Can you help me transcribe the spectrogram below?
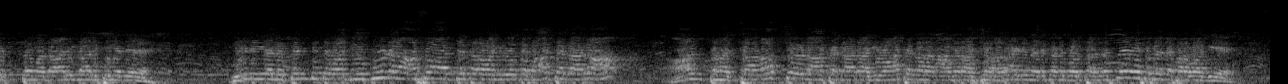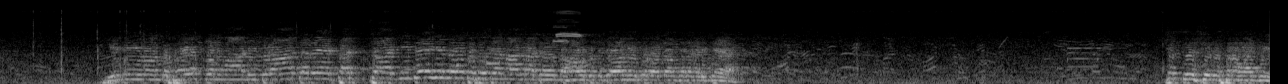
ಉತ್ತಮ ದಾಳಿಗಾರಿಕೆಯಲ್ಲಿ ಹಿಡಿಯಲು ಖಂಡಿತವಾಗಿಯೂ ಕೂಡ ಅಸಾಧ್ಯಕರವಾಗಿರುವಂತಹ ಆಟಗಾರ, ಅಂತಹ ಚಾಣಾಕ್ಷಗಳ ಆಟಗಾರ ಆಗಿರುವ ಆಟಗಾರ ನಾಗರಾಜ ರಾಜ್ಯದಲ್ಲಿ ಕಂಡುಕೊಳ್ತಾ ಇದ್ದಾರೆ. ಪರವಾಗಿ ಹಿಡಿಯುವ ಒಂದು ಪ್ರಯತ್ನ ಮಾಡಿದ್ರು, ಆದರೆ ಟಚ್ ಆಗಿದೆ ಎನ್ನುವಂತ ಸುದ್ದಿ ನಾಗರಾಜ ಒಂದು ಹೌದು, ನಿಜವಾಗಿಯೂ ಕೂಡ ಒಂದು ಅಂಕದ ಗಳಿಕೆ ಚಕ್ರೇಶ್ವರ ಪರವಾಗಿ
